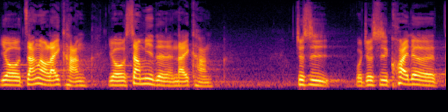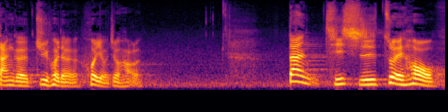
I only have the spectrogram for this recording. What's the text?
有长老来扛，有上面的人来扛，就是我就是快乐当个聚会的会友就好了。但其实最后，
